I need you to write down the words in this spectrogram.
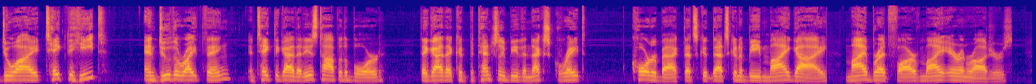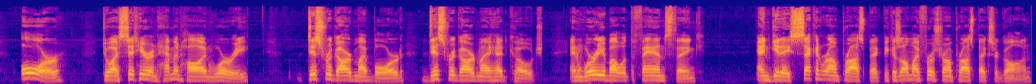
Do I take the heat and do the right thing and take the guy that is top of the board, the guy that could potentially be the next great quarterback that's that's going to be my guy, my Brett Favre, my Aaron Rodgers, or do I sit here and hem and haw and worry disregard my board, disregard my head coach, and worry about what the fans think, and get a second round prospect because all my first round prospects are gone.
